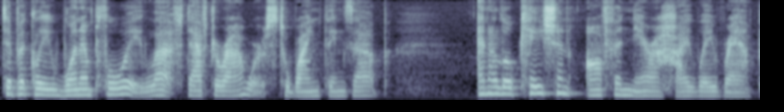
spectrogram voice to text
Typically, one employee left after hours to wind things up. And a location often near a highway ramp,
